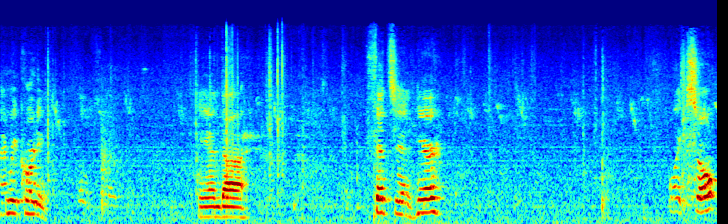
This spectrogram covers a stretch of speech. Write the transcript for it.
I'm recording. And uh, fits in here like so.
